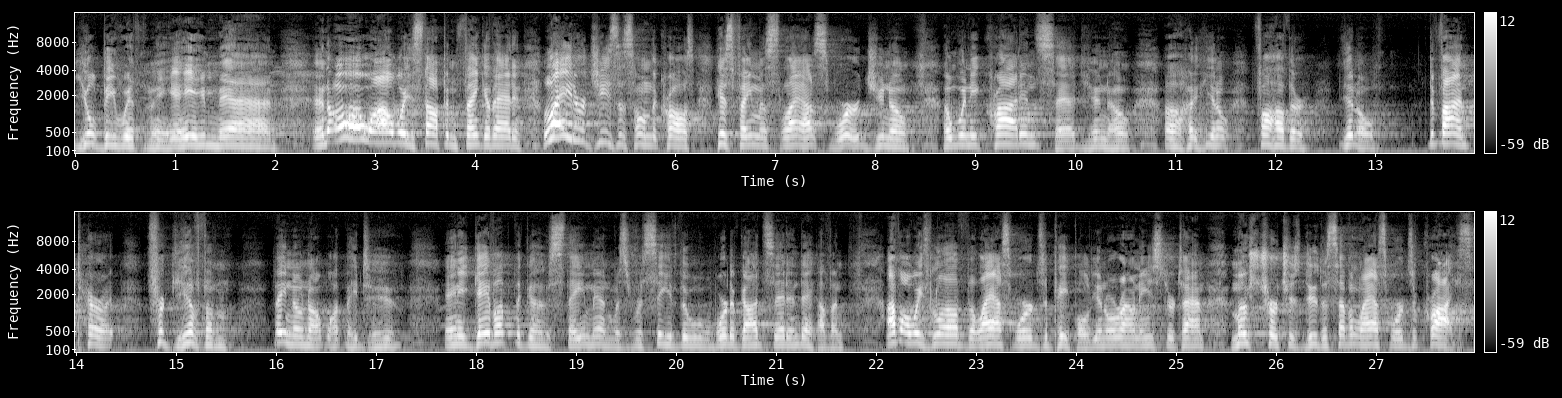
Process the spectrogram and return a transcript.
you'll be with me. Amen. And oh, I always stop and think of that. And later, Jesus on the cross, his famous last words, you know, uh, when he cried and said, You know, uh, you know, Father, you know, Divine parent, forgive them. They know not what they do. And he gave up the ghost. Amen. Was received, the word of God said, into heaven. I've always loved the last words of people. You know, around Easter time, most churches do the seven last words of Christ.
